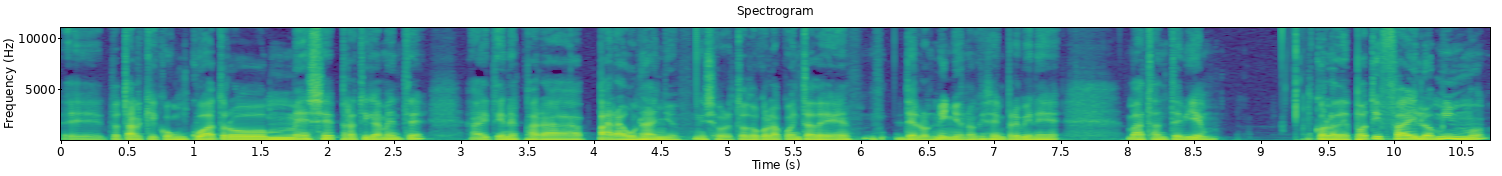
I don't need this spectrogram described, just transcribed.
Eh, total, que con cuatro meses prácticamente ahí tienes para, para un año. Y sobre todo con la cuenta de, los niños, ¿no? que siempre viene bastante bien. Con la de Spotify lo mismo,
